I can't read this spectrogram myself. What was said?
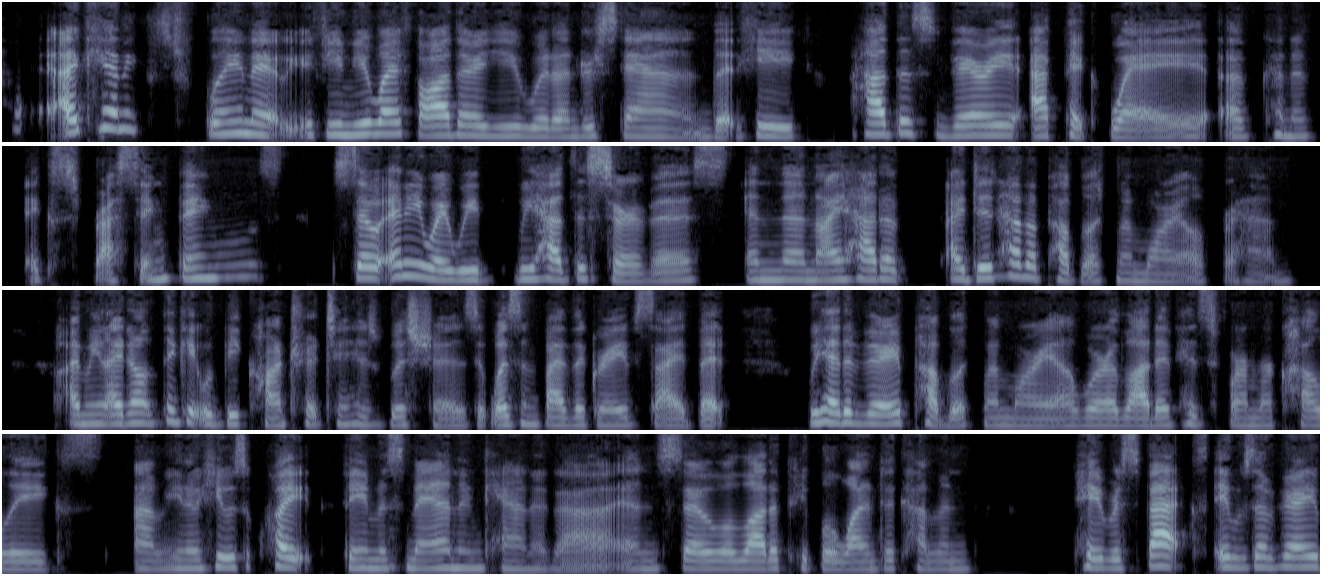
I can't explain it. If you knew my father, you would understand that he had this very epic way of kind of expressing things. So anyway, we we had the service and then I had a I did have a public memorial for him. I mean, I don't think it would be contra to his wishes. It wasn't by the graveside, but we had a very public memorial where a lot of his former colleagues, um, you know, he was a quite famous man in Canada. And so a lot of people wanted to come and pay respects. It was a very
